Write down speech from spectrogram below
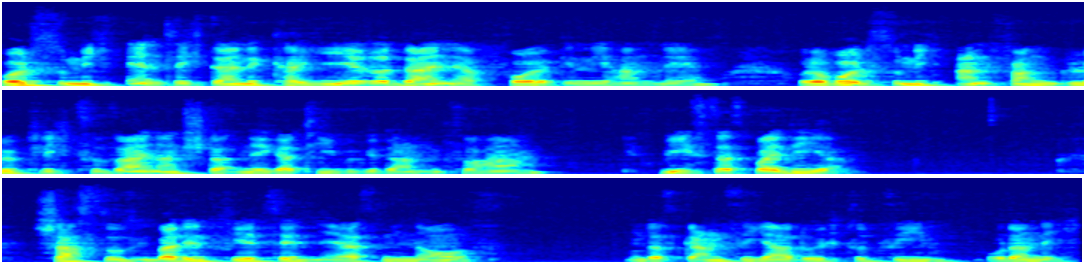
Wolltest du nicht endlich deine Karriere, deinen Erfolg in die Hand nehmen? Oder wolltest du nicht anfangen, glücklich zu sein, anstatt negative Gedanken zu haben? Wie ist das bei dir? Schaffst du es über den 14.01. hinaus? Und das ganze Jahr durchzuziehen oder nicht.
